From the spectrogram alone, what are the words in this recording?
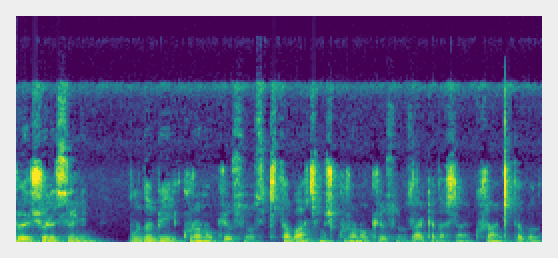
Böyle şöyle söyleyeyim. Burada bir Kur'an okuyorsunuz. Kitap açmış Kur'an okuyorsunuz arkadaşlar. Kur'an kitabını.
